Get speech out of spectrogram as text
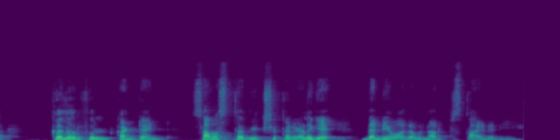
ಕಲರ್ಫುಲ್ ಕಂಟೆಂಟ್ ಸಮಸ್ತ ವೀಕ್ಷಕರುಗಳಿಗೆ ಧನ್ಯವಾದವನ್ನು ಅರ್ಪಿಸ್ತಾ ಇದ್ದೀನಿ.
